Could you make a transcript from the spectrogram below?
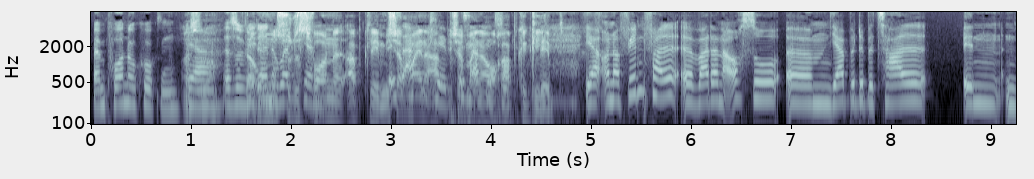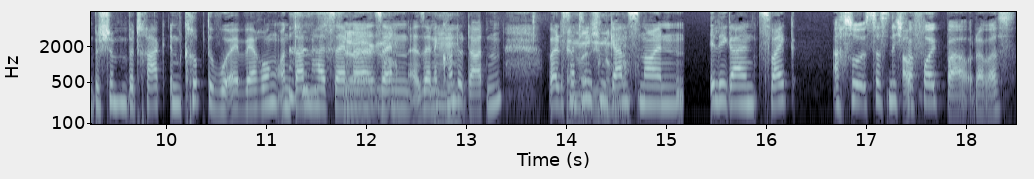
beim Porno gucken. Ach so. Ja. Also wie Darum deine musst du das Webcam. vorne abkleben. Ich habe meine, ab, ich hab meine auch abgeklebt. Ja, und auf jeden Fall äh, war dann auch so, ähm, ja, bitte bezahl in einen bestimmten Betrag in Kryptowährung und dann halt seine, Ja, genau. seine, seine Mhm. Kontodaten. Weil das Kennen natürlich einen ganz neuen illegalen Zweig. Ach so, ist das nicht verfolgbar oder was?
